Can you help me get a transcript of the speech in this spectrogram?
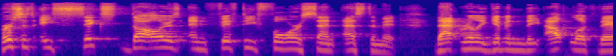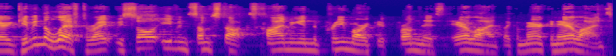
versus a $6.54 estimate. That really given the outlook there, given the lift, right? We saw even some stocks climbing in the pre market from this airlines like American Airlines,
